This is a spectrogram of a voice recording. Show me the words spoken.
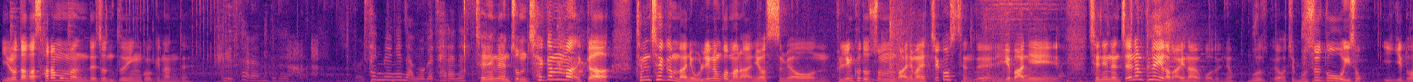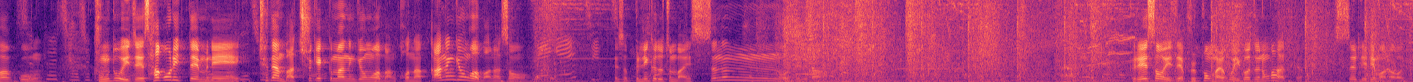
이러다가 사람 오면 레전드인 거긴 한데. 그 사람들의 생명의 나무가 자라났어. 제니는 좀 체급만 그러니까 템 체급 많이 올리는 것만 아니었으면 블링크도 좀 많이 많이 찍었을 텐데 이게 많이 제니는 째는 플레이가 많이 나오거든요. 무, 어째 무수도 이속이기도 하고 궁도 이제 사거리 때문에 최대한 맞추게끔 하는 경우가 많거나 까는 경우가 많아서 그래서 블링크도 좀 많이 쓰는 원딜이라 그래서 이제 불폭 말고 이거 드는 것 같아요. 쓸 일이 많아가지고.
